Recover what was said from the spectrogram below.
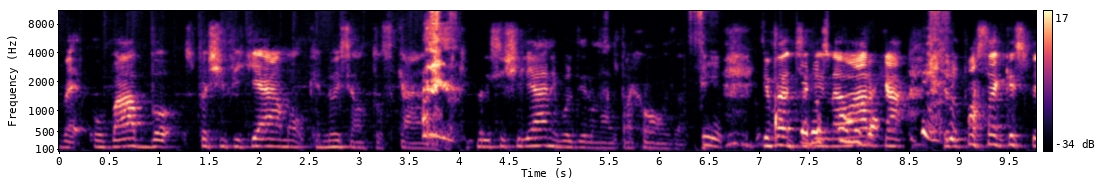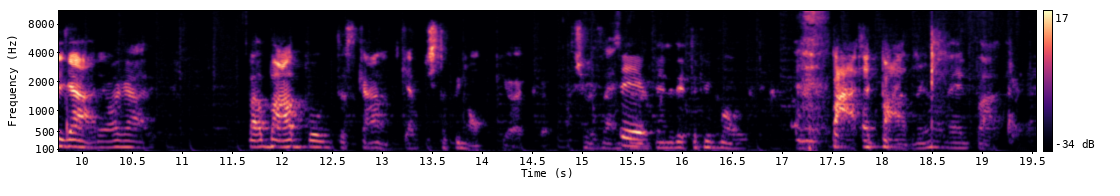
Beh, o babbo, specifichiamo che noi siamo toscani, perché per i siciliani vuol dire un'altra cosa. Sì. Io penso che la marca ce lo possa anche spiegare, magari. Babbo in Toscana, perché ha visto Pinocchio, ecco, faccio l'esempio, sì. viene detto più volte pa- è padre, non è il padre.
